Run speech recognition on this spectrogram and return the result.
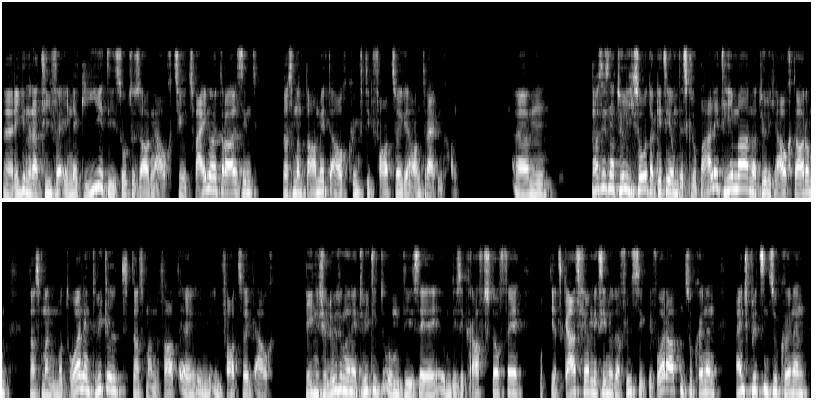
äh, regenerativer Energie, die sozusagen auch CO2-neutral sind, dass man damit auch künftig Fahrzeuge antreiben kann. Ähm, das ist natürlich so, da geht es ja um das globale Thema, natürlich auch darum, dass man Motoren entwickelt, dass man Fahr äh, im, im, Fahrzeug auch technische Lösungen entwickelt, um diese, um diese Kraftstoffe, ob die jetzt gasförmig sind oder flüssig, bevorraten zu können, einspritzen zu können,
